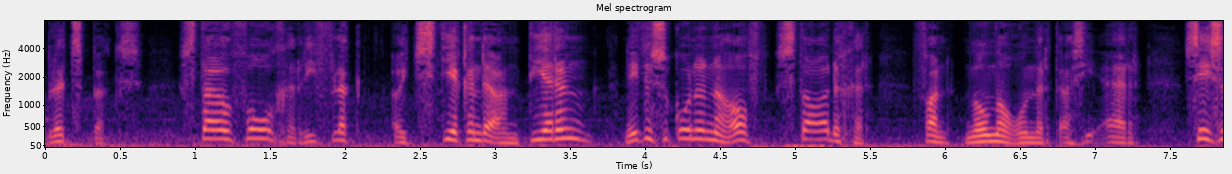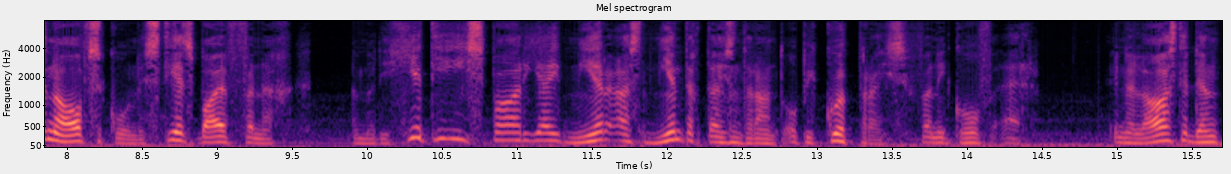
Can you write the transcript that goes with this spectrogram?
blitspiks. Stylvol, gerieflik, uitstekende hantering, net 'n sekonde en 'n half stadiger van 0 na 100 as die R, 6 en 'n half sekondes, steeds baie vinnig. En met die GTI spaar jy meer as R90000 op die koopprys van die Golf R. En 'n laaste ding,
